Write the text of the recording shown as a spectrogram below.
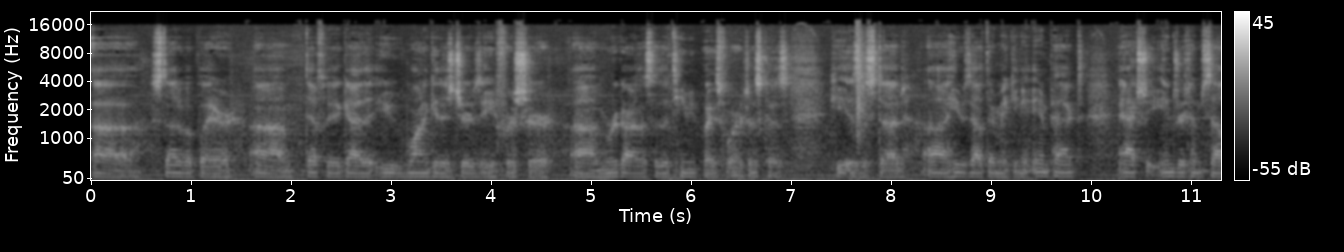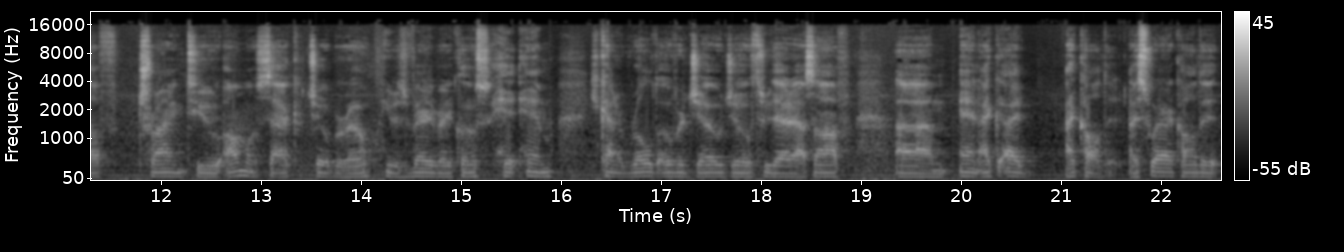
uh, stud of a player. Um, definitely a guy that you want to get his jersey for sure, um, regardless of the team he plays for, just because he is a stud. Uh, he was out there making an impact. Actually injured himself trying to almost sack Joe Burrow. He was very, very close. Hit him. He kind of rolled over Joe. Joe threw that ass off, um, and I, I, I called it. I swear I called it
